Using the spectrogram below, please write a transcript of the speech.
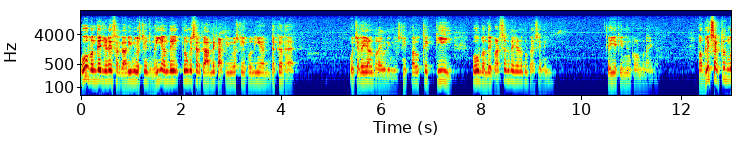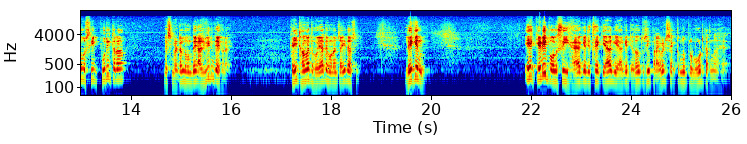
ਉਹ ਬੰਦੇ ਜਿਹੜੇ ਸਰਕਾਰੀ ਯੂਨੀਵਰਸਿਟੀਆਂ 'ਚ ਨਹੀਂ ਆਉਂਦੇ ਕਿਉਂਕਿ ਸਰਕਾਰ ਨੇ ਘੱਟ ਯੂਨੀਵਰਸਿਟੀਆਂ ਖੋਲੀਆਂ ਦਿੱਕਤ ਹੈ ਉਹ ਚਲੇ ਜਾਣ ਪ੍ਰਾਈਵੇਟ ਯੂਨੀਵਰਸਿਟੀ ਪਰ ਉੱਥੇ ਕੀ ਉਹ ਬੰਦੇ ਪੜ੍ਹ ਸਕਦੇ ਜਿਹਨਾਂ ਕੋਲ ਪੈਸੇ ਨਹੀਂ? ਕਈ ਯਕੀਨਨ ਕੌਣ ਬਣਾਏਗਾ? ਪਬਲਿਕ ਸੈਕਟਰ ਨੂੰ ਅਸੀਂ ਪੂਰੀ ਤਰ੍ਹਾਂ ਡਿਸਮੈਂਟਲ ਹੁੰਦੇ, ਅੱਜ ਵੀ ਨਹੀਂ ਦੇਖ ਰਹੇ। ਕਈ ਥਾਵਾਂ ਤੇ ਹੋਇਆ ਤੇ ਹੋਣਾ ਚਾਹੀਦਾ ਸੀ। ਲੇਕਿਨ ਇਹ ਕਿਹੜੀ ਪਾਲਿਸੀ ਹੈ ਕਿ ਜਿੱਥੇ ਕਿਹਾ ਗਿਆ ਕਿ ਜਦੋਂ ਤੁਸੀਂ ਪ੍ਰਾਈਵੇਟ ਸੈਕਟਰ ਨੂੰ ਪ੍ਰਮੋਟ ਕਰਨਾ ਹੈ,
